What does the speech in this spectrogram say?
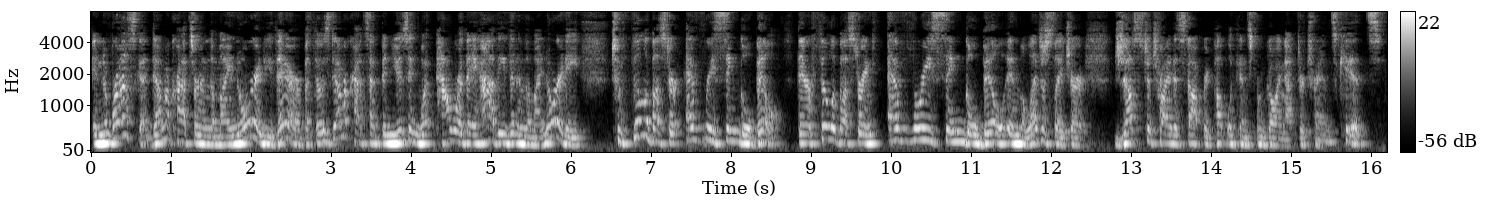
In Nebraska, Democrats are in the minority there, but those Democrats have been using what power they have, even in the minority, to filibuster every single bill. They're filibustering every single bill in the legislature just to try to stop Republicans from going after trans kids.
